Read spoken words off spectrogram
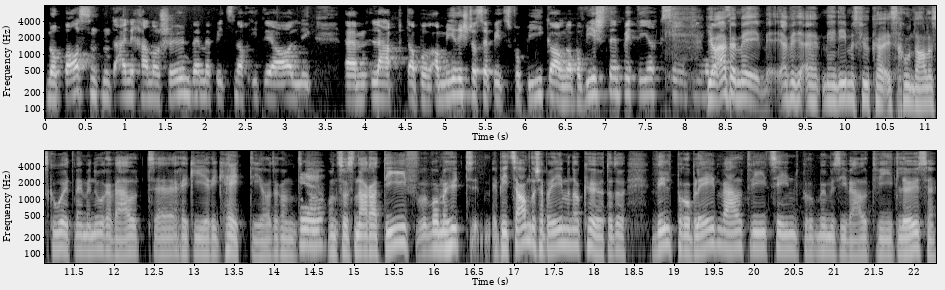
noch passend und eigentlich auch noch schön, wenn man ein bisschen nach Ideal liegt ähm, lebt. Aber an mir ist das ein bisschen vorbeigegangen. Aber wie ist es denn bei dir gesehen? Ja, eben, wir, eben, äh, wir haben immer das Gefühl gehabt, es kommt alles gut, wenn man nur eine Weltregierung hätte, oder? Und, ja. und so das Narrativ, wo man heute ein bisschen anders, aber immer noch gehört, oder? Weil Probleme weltweit sind, müssen wir sie weltweit lösen.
